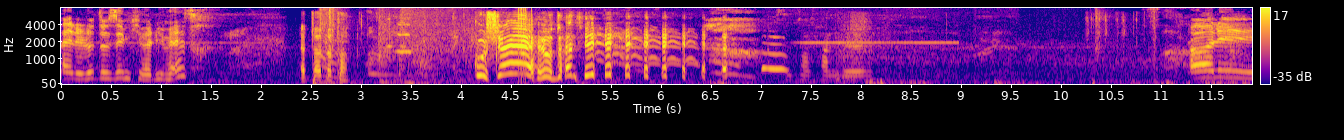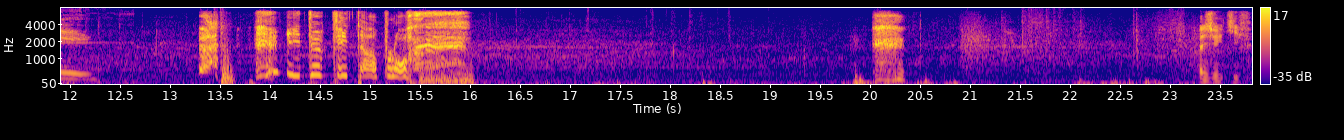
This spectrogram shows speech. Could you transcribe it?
Ah, il est le deuxième qui va lui mettre. Attends, attends, attends. Couché On t'a dit en train de... Allez Il te pète un plomb Ah, je kiffe.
